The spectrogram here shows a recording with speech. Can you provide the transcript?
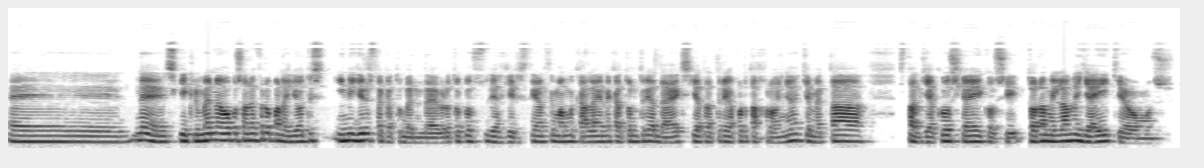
Ε, ναι, συγκεκριμένα όπως ανέφερε ο Παναγιώτης, είναι γύρω στα 150 ευρώ. Το κόστος του διαχειριστή, αν θυμάμαι καλά, είναι 136 για τα τρία πρώτα χρόνια και μετά στα 220. Τώρα μιλάμε για οίκε όμως.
